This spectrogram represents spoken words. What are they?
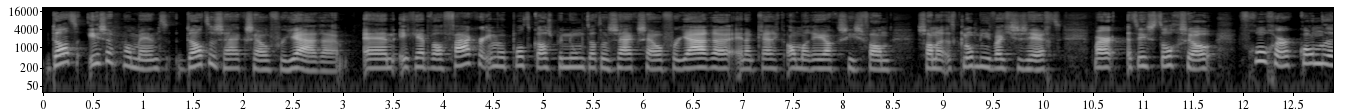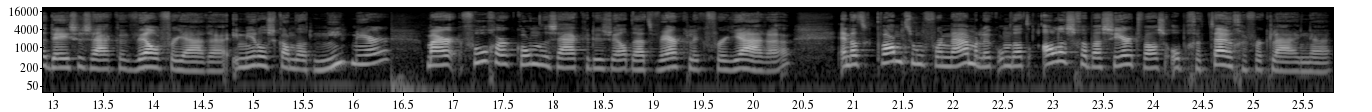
Dat is het moment dat de zaak zou verjaren. En ik heb wel vaker in mijn podcast benoemd dat een zaak zou verjaren. En dan krijg ik allemaal reacties van: Sanne, het klopt niet wat je zegt. Maar het is toch zo. Vroeger konden deze zaken wel verjaren. Inmiddels kan dat niet meer. Maar vroeger konden zaken dus wel daadwerkelijk verjaren. En dat kwam toen voornamelijk omdat alles gebaseerd was op getuigenverklaringen.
